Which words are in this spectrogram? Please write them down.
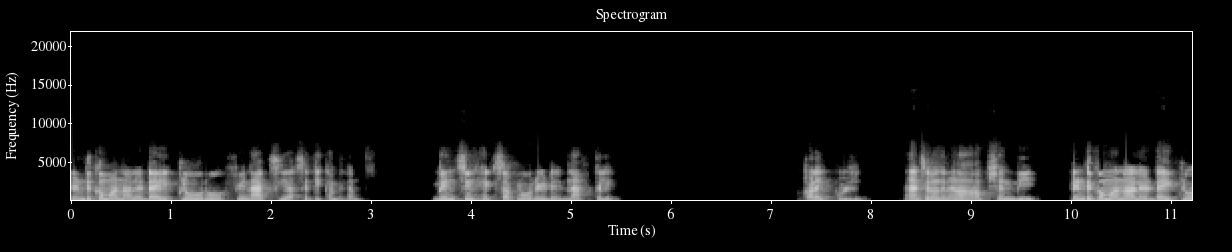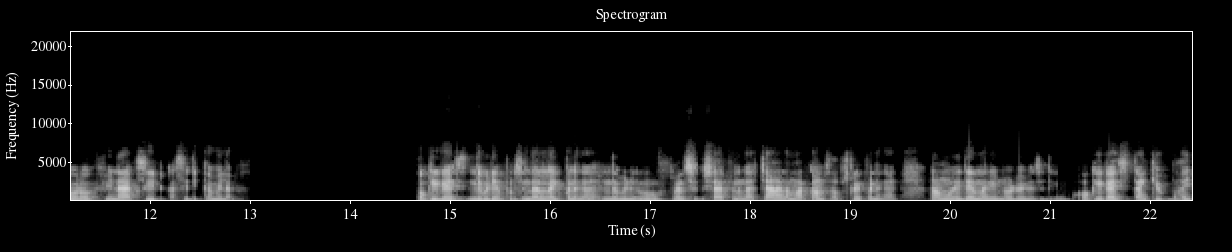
ரெண்டு கமா நாலு டைக்ளோரோ ஃபினாக்சி அசெட்டிக் அமிலம் பென்சின் ஹெக்ஸாக்ளோரைடு நாப்தலின் கலைக்கொல்லி ஆன்சர் வந்து என்னன்னா ஆப்ஷன் பி ரெண்டு கமா நாலு டைக்ளோரோ ஃபினாக்சிட் அசிட்டிக் அமிலம். ஓகே கைஸ் இந்த வீடியோ பிடிச்சிருந்தால் லைக் பண்ணுங்க. இந்த வீடியோ ஃப்ரெண்ட்ஸுக்கு ஷேர் பண்ணுங்க. சேனலை மறக்காமல் சப்ஸ்கிரைப் பண்ணுங்கள் நான் உங்களை இதே மாதிரி இன்னொரு வீடியோ சந்திக்கிறேன். ஓகே கைஸ் தேங்க்யூ பாய்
